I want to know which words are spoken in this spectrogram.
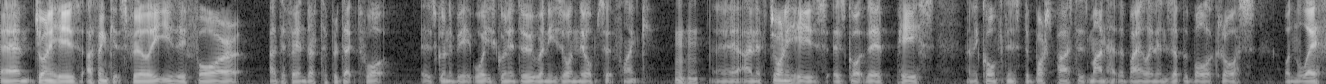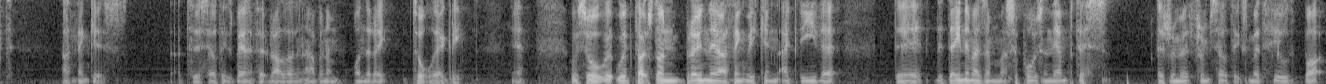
um, Johnny Hayes, I think it's fairly easy for a defender to predict what is going to be what he's going to do when he's on the opposite flank. Uh, and if Johnny Hayes has got the pace and the confidence to burst past his man, hit the byline, and zip the ball across on the left, I think it's to Celtic's benefit rather than having him on the right. Totally agree. Yeah. So we- we've touched on Brown there. I think we can agree that the the dynamism, I suppose, and the impetus is removed from Celtic's midfield. But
